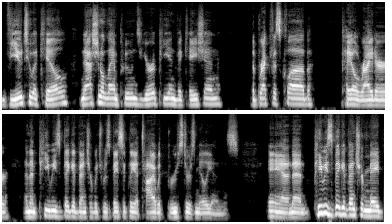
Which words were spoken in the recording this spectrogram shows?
View to a Kill, National Lampoon's European Vacation, The Breakfast Club, Pale Rider, and then Pee-wee's Big Adventure, which was basically a tie with Brewster's Millions. And then Pee-wee's Big Adventure made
